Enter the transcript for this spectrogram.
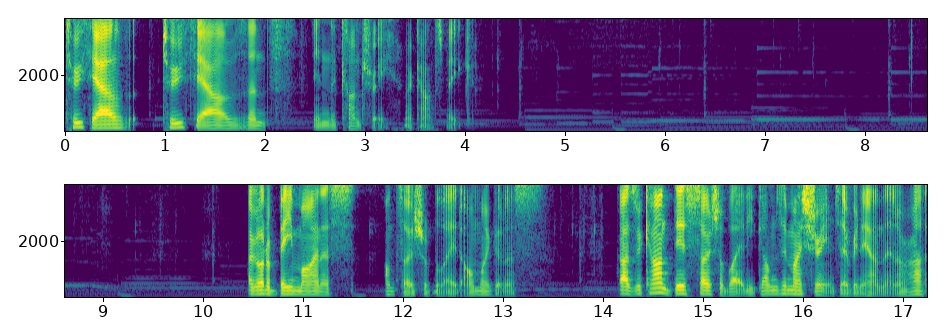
Two thousand, two thousandth in the country. I can't speak. I got a B minus on Social Blade. Oh my goodness. Guys, we can't diss Social Blade. He comes in my streams every now and then, alright?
